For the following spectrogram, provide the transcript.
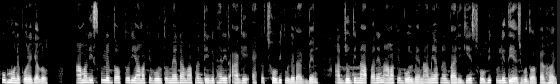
খুব মনে পড়ে গেল। আমার স্কুলের দপ্তরই আমাকে বলতো, ম্যাডাম, আপনার ডেলিভারির আগে একটা ছবি তুলে রাখবেন। আর যদি না পারেন, আমাকে বলবেন, আমি আপনার বাড়ি গিয়ে ছবি তুলে দিয়ে আসব দরকার হয়।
